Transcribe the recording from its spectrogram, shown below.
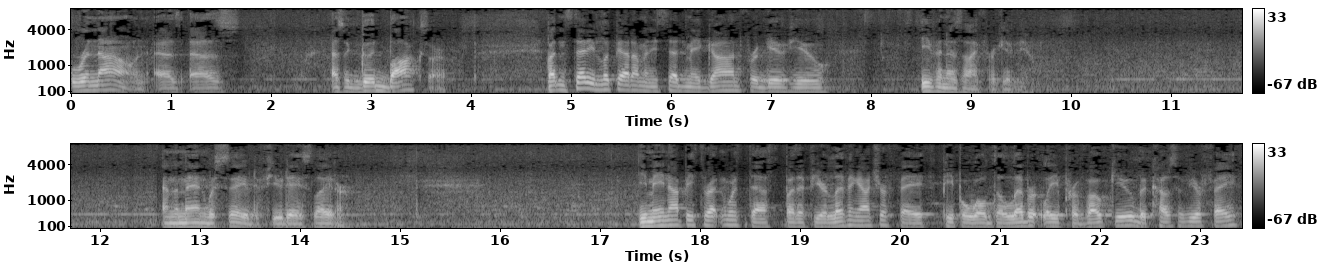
renowned as as as a good boxer. But instead, he looked at him and he said, "May God forgive you, even as I forgive you." And the man was saved a few days later. You may not be threatened with death, but if you're living out your faith, people will deliberately provoke you because of your faith.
